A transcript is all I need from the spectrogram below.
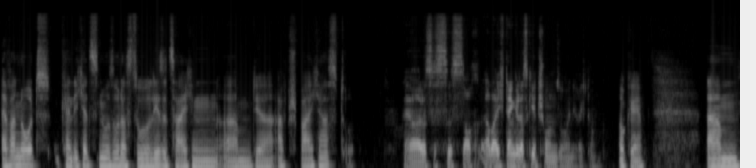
Evernote kenne ich jetzt nur so, dass du Lesezeichen ähm, dir abspeicherst. Ja, das ist, ist auch, aber ich denke, das geht schon so in die Richtung. Okay. Ähm,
